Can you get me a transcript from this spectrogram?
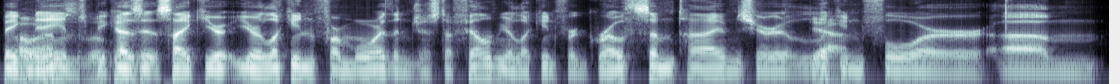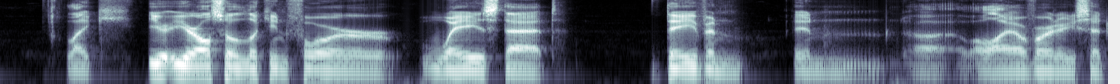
big oh, names absolutely. because it's like you're you're looking for more than just a film. You're looking for growth. Sometimes you're looking yeah. for um, like you're you're also looking for ways that they've in in uh, well I've already said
